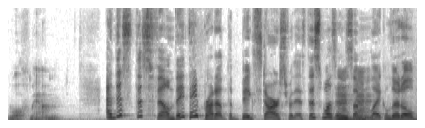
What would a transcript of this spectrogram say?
Wolfman. And this this film, they, they brought out the big stars for this. This wasn't mm-hmm. some like little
